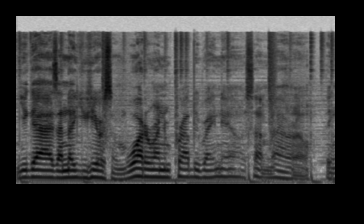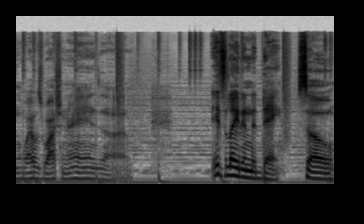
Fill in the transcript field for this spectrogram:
you guys, I know you hear some water running probably right now or something. I don't know. I think my wife was washing her hands. Uh, it's late in the day, so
